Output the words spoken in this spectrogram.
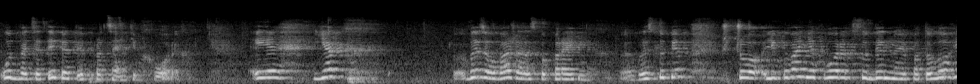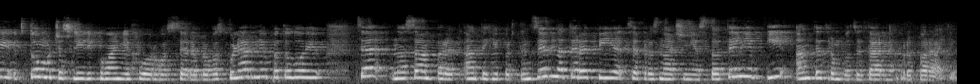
у 25% хворих. І як ви зауважили з попередніх е, виступів, що лікування хворих судинною патологією, в тому числі лікування хворого з цереброваскулярною патологією, це насамперед антигіпертензивна терапія, це призначення статинів і антитромбоцитарних препаратів.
